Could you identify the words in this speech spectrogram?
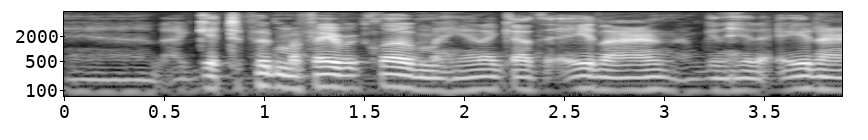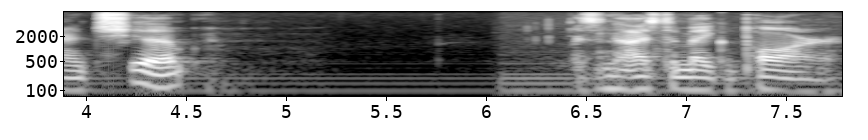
And I get to put my favorite club in my hand. I got the 8 iron. I'm going to hit an 8 iron chip. It's nice to make a par.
